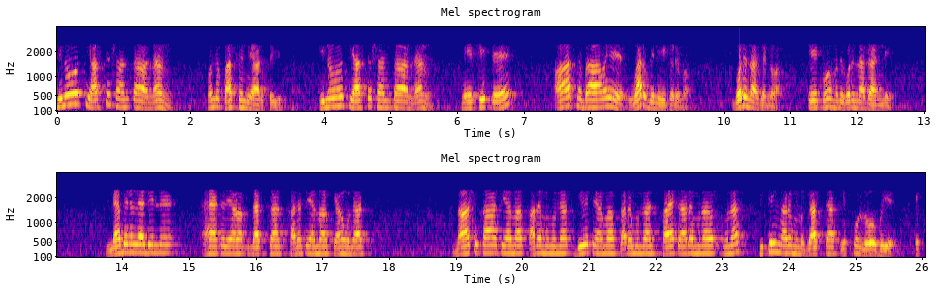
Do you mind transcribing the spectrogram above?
කිනෝති අත්ථ සංතානං ඔන්න පස්වෙනි අර්ථය. කිනෝති අත්ථ සංතානං මේ සිත ආත්ම භාවය වර්ධනය කරනවා. ගොඩනගනවා. ඒ කොහොමද ගොඩනගන්නේ? ලැබෙන ලැබෙන ඇහැට යමක් දැක්කත් කනට යමක් ඇහුණත් නාසිකාට යමක් අරමුණුණත් දිවට යමක් අරමුණත් කායට අරමුණක් වුණත් හිතෙන් අරමුණු ගත්තත් එක්ක ලෝභය එක්ක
